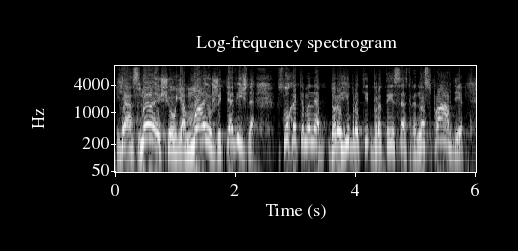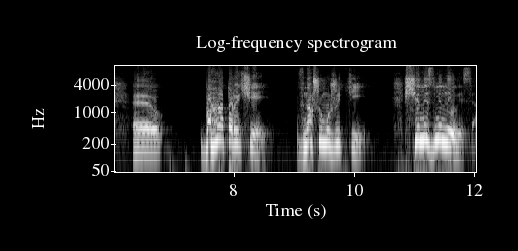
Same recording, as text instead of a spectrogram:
Я знаю, що я маю життя вічне. Слухайте мене, дорогі браті, брати і сестри, насправді е, багато речей в нашому житті ще не змінилися.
